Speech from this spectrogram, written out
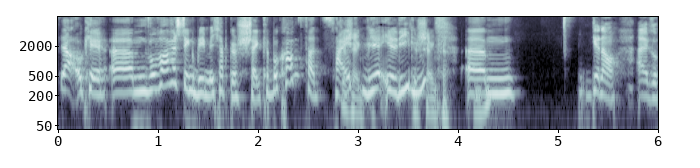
Ja, okay. Ähm, wo waren wir stehen geblieben? Ich habe Geschenke bekommen. Verzeiht Geschenke. mir, ihr Lieben. Geschenke. Ähm, Genau, also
